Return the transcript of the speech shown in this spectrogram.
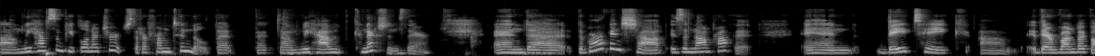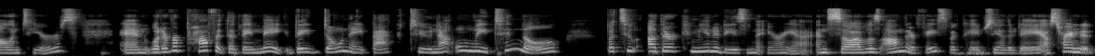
Um, we have some people in our church that are from Tyndall that that um, we have connections there, and uh, the bargain shop is a nonprofit and they take um, they're run by volunteers and whatever profit that they make they donate back to not only tyndall but to other communities in the area. And so i was on their facebook page the other day. I was trying to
